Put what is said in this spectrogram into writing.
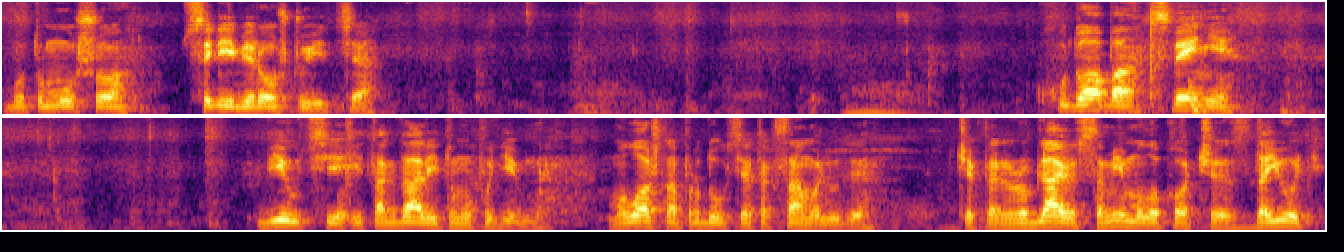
Бо тому що в селі вирощується худоба, свині, вівці і так далі і тому подібне. Молочна продукція так само люди чи переробляють самі молоко, чи здають,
